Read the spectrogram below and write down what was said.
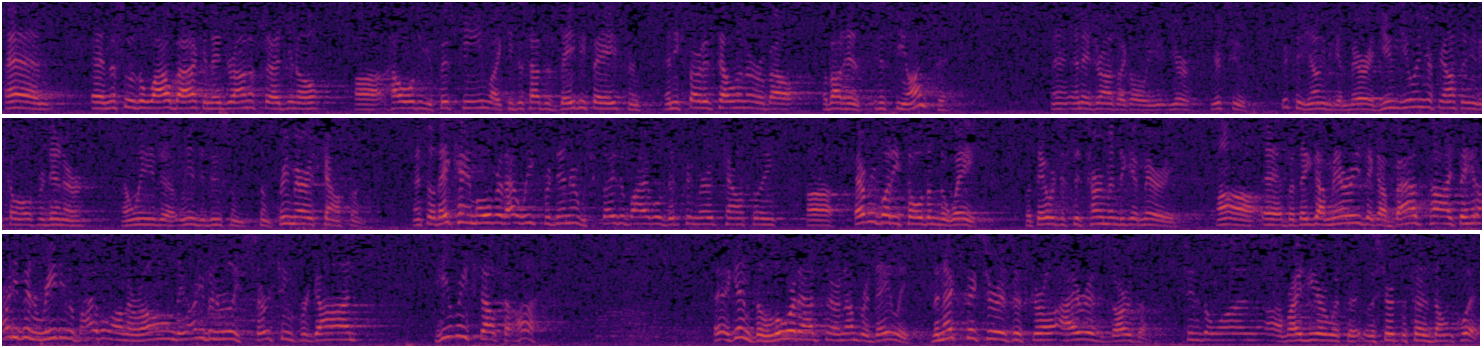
And, and this was a while back, and Adriana said, You know, uh, how old are you, 15? Like he just had this baby face, and, and he started telling her about, about his, his fiance. And, and Adriana's like, Oh, you, you're, you're, too, you're too young to get married. You, you and your fiance need to come over for dinner, and we need to, we need to do some, some pre marriage counseling. And so they came over that week for dinner. We studied the Bible, did pre-marriage counseling. Uh, everybody told them to wait, but they were just determined to get married. Uh, uh, but they got married, they got baptized. They had already been reading the Bible on their own. They had already been really searching for God. He reached out to us. Again, the Lord adds to our number daily. The next picture is this girl, Iris Garza. She's the one um, right here with the, the, shirt that says "Don't Quit,"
